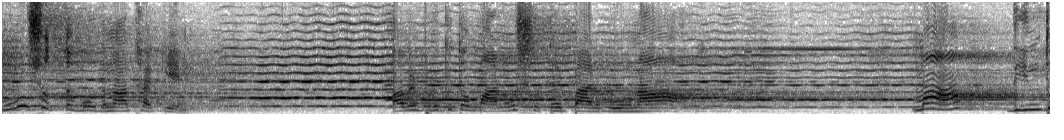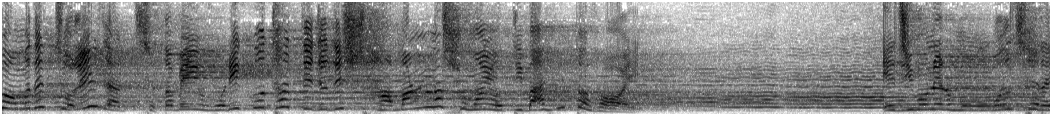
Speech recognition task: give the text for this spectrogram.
মনুষ্যত্ব বোধ না থাকে আমি প্রকৃত মানুষ হতে পারব না। মা, দিন তো আমাদের চলেই যাচ্ছে, তবে এই হরিকথাতে যদি সামান্য সময় অতিবাহিত হয়, এ জীবনের মঙ্গল ছাড়া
